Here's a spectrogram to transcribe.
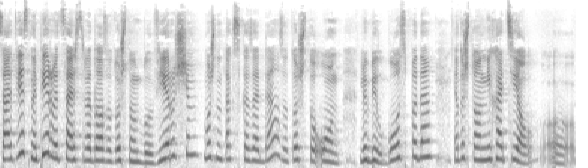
Соответственно, первый царь страдал за то, что он был верующим, можно так сказать, да, за то, что он любил Господа, за то, что он не хотел э,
